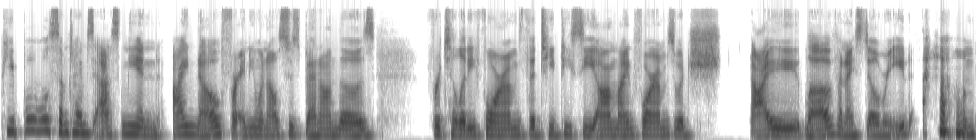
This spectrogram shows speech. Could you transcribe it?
people will sometimes ask me, and I know for anyone else who's been on those fertility forums, the TTC online forums, which I love and I still read, um,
